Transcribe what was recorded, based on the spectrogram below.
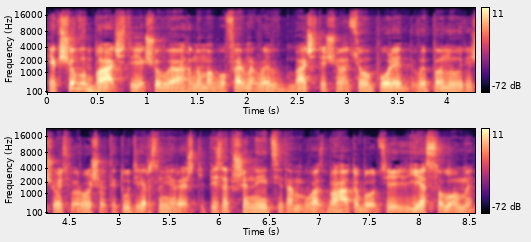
Якщо ви бачите, якщо ви агроном або фермер, ви бачите, що на цьому полі ви плануєте щось вирощувати, тут є рослинні рештки. Після пшениці там у вас багато було цієї є соломи,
